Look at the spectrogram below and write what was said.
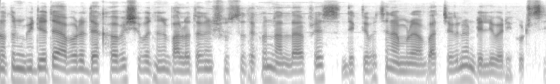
নতুন ভিডিওতে আবারও দেখা হবে। সে পর্যন্ত ভালো থাকুন, সুস্থ থাকুন। আল্লাহ হাফেজ। দেখতে পাচ্ছেন আমরা বাচ্চাগুলো ডেলিভারি করছি।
